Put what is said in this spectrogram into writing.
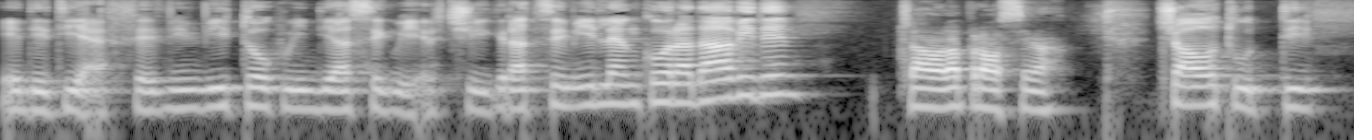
ed ETF, vi invito quindi a seguirci. Grazie mille ancora Davide. Ciao, alla prossima. Ciao a tutti.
